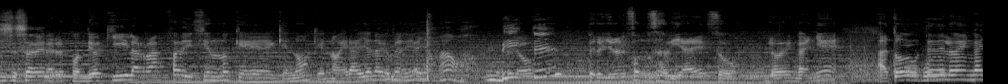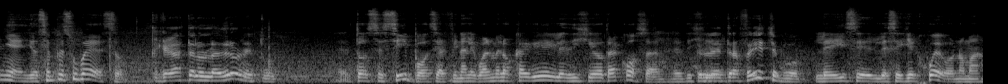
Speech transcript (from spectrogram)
se Me saben. respondió aquí la Rafa diciendo que, que no, que no era ella la que me había llamado. ¿Viste? Pero, pero yo en el fondo sabía eso. Los engañé. A todos ¿Cómo ustedes los engañé. Yo siempre supe eso. Te cagaste a los ladrones tú. Entonces sí, pues si al final igual me los cagué y les dije otra cosa. Les dije, Pero le transferiste, po. le hice, le seguí el juego nomás.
